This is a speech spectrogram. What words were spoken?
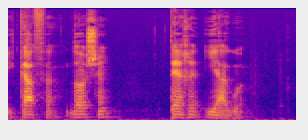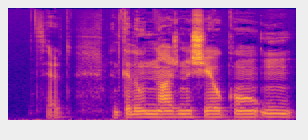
e Kapha dosha, terra e água. Certo? Portanto, cada um de nós nasceu com um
